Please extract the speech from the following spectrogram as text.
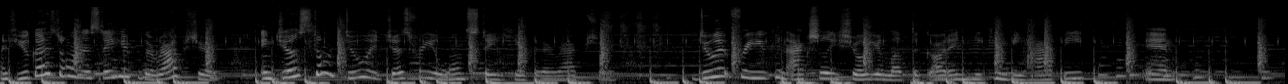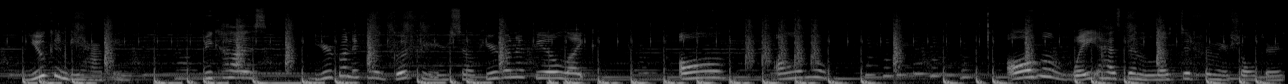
if you guys don't want to stay here for the rapture, and just don't do it just for you won't stay here for the rapture. Do it for you can actually show your love to God and He can be happy. And you can be happy because you're gonna feel good for yourself. You're gonna feel like all all the all the weight has been lifted from your shoulders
